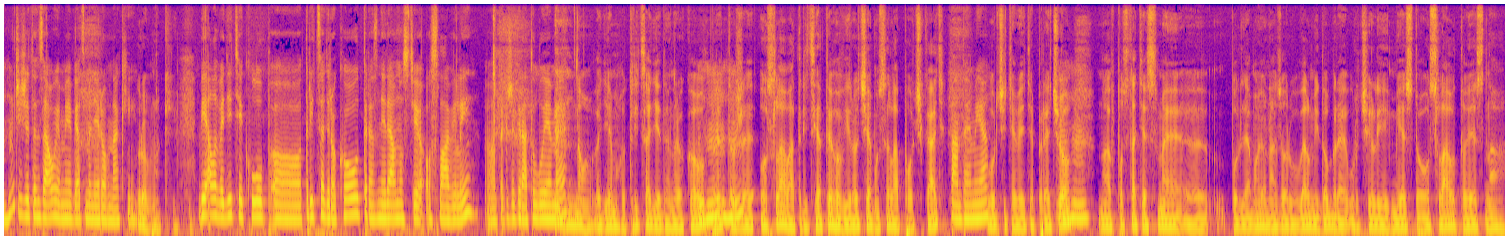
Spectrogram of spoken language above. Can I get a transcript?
Mhm, čiže ten záujem je viac menej rovnaký. Rovnaký. Vy ale vedete klub o, 30 rokov, teraz nedávno ste oslávili, o, takže gratulujeme. No, vediem ho 31 rokov, mm-hmm, pretože osláva 30. výročia musela počkať. Pandémia. Určite viete prečo. Mm-hmm. No a v podstate sme e, podľa môjho názoru veľmi dobre určili miesto oslav, to je na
